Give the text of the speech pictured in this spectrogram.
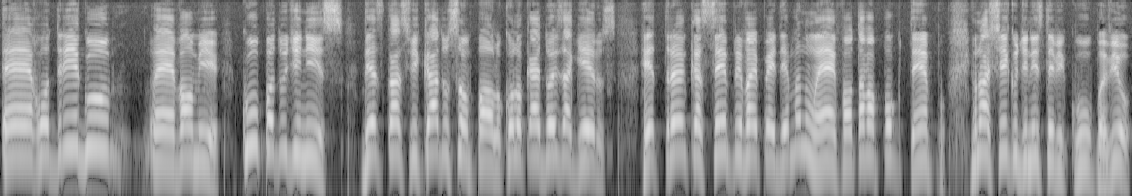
É, Rodrigo é, Valmir, culpa do Diniz, desclassificado o São Paulo, colocar dois zagueiros, retranca sempre vai perder, mas não é, faltava pouco tempo. Eu não achei que o Diniz teve culpa, viu?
